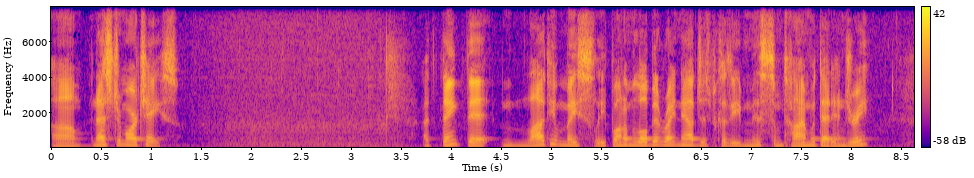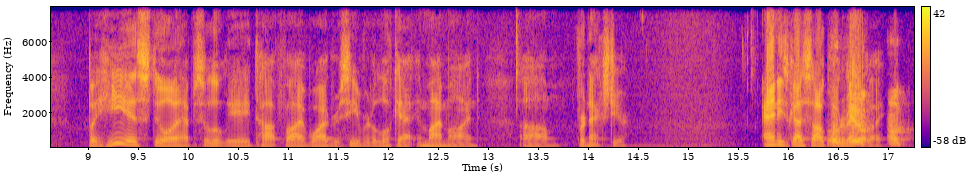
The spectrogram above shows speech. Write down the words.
Um, and that's Ja'Marr Chase. I think that a lot of people may sleep on him a little bit right now just because he missed some time with that injury. But he is still absolutely a top five wide receiver to look at in my mind um, for next year. And he's got a solid quarterback Okay, play. oh,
